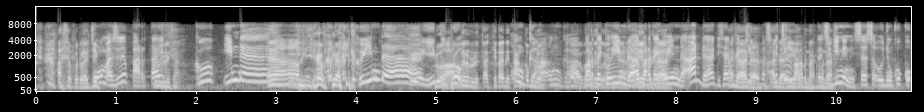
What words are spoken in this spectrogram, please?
Astagfirullahaladzim Oh, maksudnya partai Lu ku indah. Ya, iya benar. Partai ku indah gitu Lu bro. hampir udah kita ditangkep enggak, lu. enggak. Oh, Partai ku Indah. iya, partai ku indah ada di sana Ada, kecil, ada, masih ada, kecil iya, banget partai benar. segini nih, se seujung kuku.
